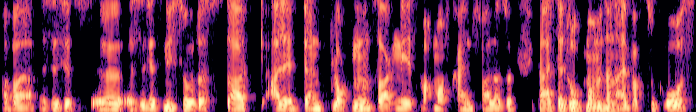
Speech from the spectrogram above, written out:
aber es ist jetzt, äh, es ist jetzt nicht so, dass da alle dann blocken und sagen, nee, das machen wir auf keinen Fall. Also da ist der Druck momentan einfach zu groß,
